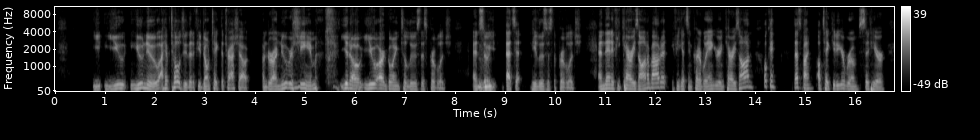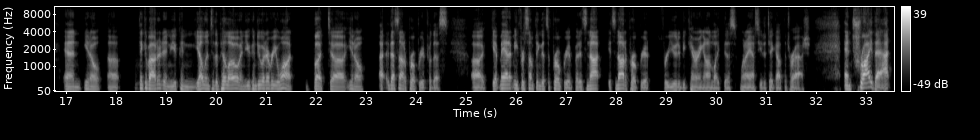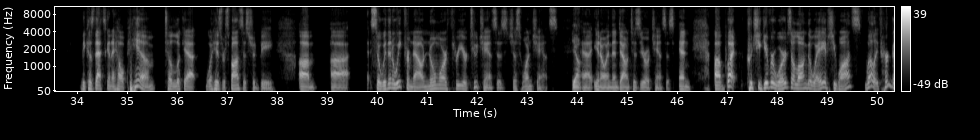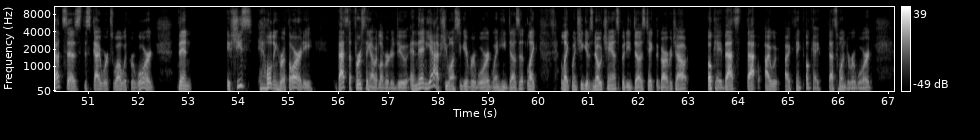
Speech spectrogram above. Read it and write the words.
You, you you knew I have told you that if you don't take the trash out under our new mm-hmm. regime, you know you are going to lose this privilege. And mm-hmm. so you, that's it. He loses the privilege. And then if he carries on about it, if he gets incredibly angry and carries on, okay, that's fine. I'll take you to your room, sit here, and you know, uh, think about it. And you can yell into the pillow, and you can do whatever you want. But uh, you know, uh, that's not appropriate for this uh, get mad at me for something that's appropriate, but it's not it's not appropriate for you to be carrying on like this when I ask you to take out the trash. And try that because that's going to help him to look at what his responses should be. Um, uh, so within a week from now, no more three or two chances, just one chance. Yeah. Uh, you know, and then down to zero chances. And, uh, but could she give rewards along the way if she wants? Well, if her gut says this guy works well with reward, then if she's holding her authority, that's the first thing I would love her to do. And then, yeah, if she wants to give reward when he does it, like, like when she gives no chance, but he does take the garbage out. Okay, that's that. I would, I think, okay, that's one to reward.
